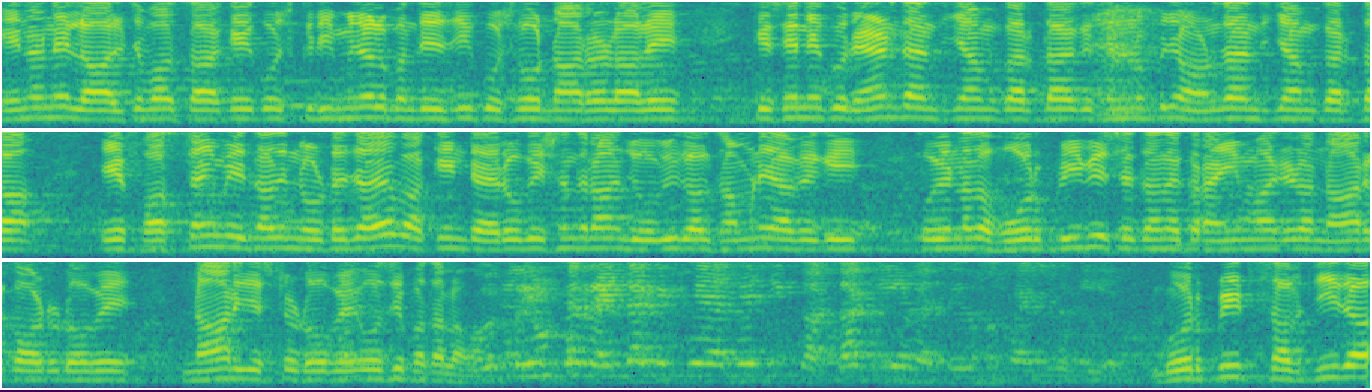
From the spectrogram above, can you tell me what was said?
ਇਹਨਾਂ ਨੇ ਲਾਲਚ ਵਸ ਆ ਕੇ ਕੁਝ ਕ੍ਰਿਮੀਨਲ ਬੰਦੇ ਸੀ ਕੁਝ ਹੋਰ ਨਾਰਲ ਵਾਲੇ ਕਿਸੇ ਨੇ ਕੋਈ ਰਹਿਣ ਦਾ ਇੰਤਜ਼ਾਮ ਕਰਤਾ, ਕਿਸੇ ਨੂੰ ਭਜਾਉਣ ਦਾ ਇੰਤਜ਼ਾਮ ਕਰਤਾ ਇਹ ਫਸਟ ਟਾਈਮ ਇਦਾਂ ਦੇ ਨੋਟਿਸ ਆਇਆ ਬਾਕੀ ਇੰਟਰੋਗੇਸ਼ਨ ਦੌਰਾਨ ਜੋ ਵੀ ਗੱਲ ਸਾਹਮਣੇ ਆਵੇਗੀ ਕੋਈ ਇਹਨਾਂ ਦਾ ਹੋਰ ਪ੍ਰੀਵੀਅਸ ਇਦਾਂ ਦਾ ਕ੍ਰਾਈਮ ਆ ਜਿਹੜਾ ਨਾ ਰਿਕਾਰਡਡ ਹੋਵੇ ਨਾ ਰਜਿਸਟਰਡ ਹੋਵੇ ਉਹ ਅਸੀਂ ਪਤਾ ਲਾਵਾਂਗੇ। ਗੁਰਪ੍ਰੀਤ ਸਰ ਰਹਿੰਦਾ ਕਿੱਥੇ ਹੈ ਤੇ ਜੀ ਕਰਦਾ ਕੀ ਹੈ ਵੈਸੇ ਉਹਦਾ ਪ੍ਰੋਫੈਸ਼ਨ ਕੀ ਹੈ ਗੁਰਪ੍ਰੀਤ ਸਬਜ਼ੀ ਦਾ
